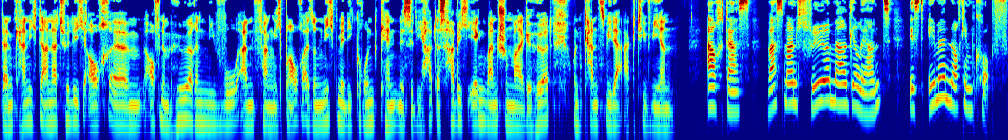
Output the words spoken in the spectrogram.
dann kann ich da natürlich auch ähm, auf einem höheren Niveau anfangen. Ich brauche also nicht mehr die Grundkenntnisse, die hat, das habe ich irgendwann schon mal gehört und kann es wieder aktivieren. Auch das, was man früher mal gelernt, ist immer noch im Kopf.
